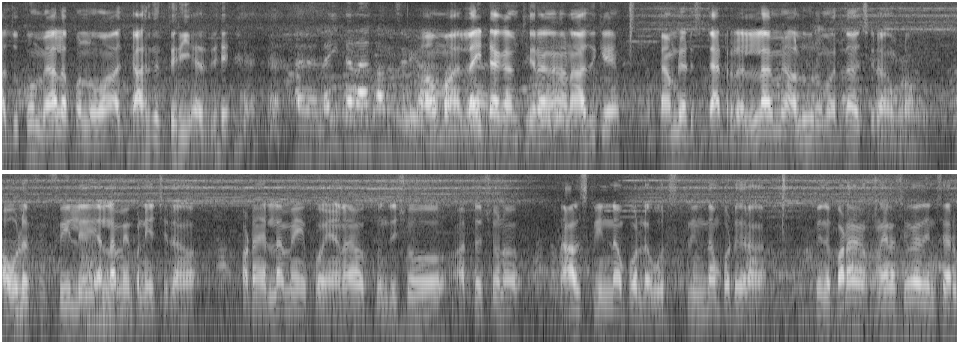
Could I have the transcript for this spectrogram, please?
அதுக்கும் மேலே பண்ணுவோம். அது யாருக்கும் தெரியாது. ஆமாம் லைட்டாக காமிச்சிக்கிறாங்க. ஆனால் அதுக்கே ஃபேமிலி அடிச்சு தேட்டரில் எல்லாமே அழுகுற மாதிரி தான் வச்சுருக்காங்க படம். அவ்வளோ ஃபீலு எல்லாமே பண்ணி வச்சுருக்காங்க. படம் எல்லாமே இப்போ ஏன்னா இப்போ இந்த ஷோ அடுத்த ஷோனா நாலு ஸ்க்ரீன் தான் போடல. ஒரு ஸ்க்ரீன் தான் போட்டுக்கிறாங்க. இப்போ இந்த படம் ஏன்னா சிவகார்த்திகேயன் சார்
